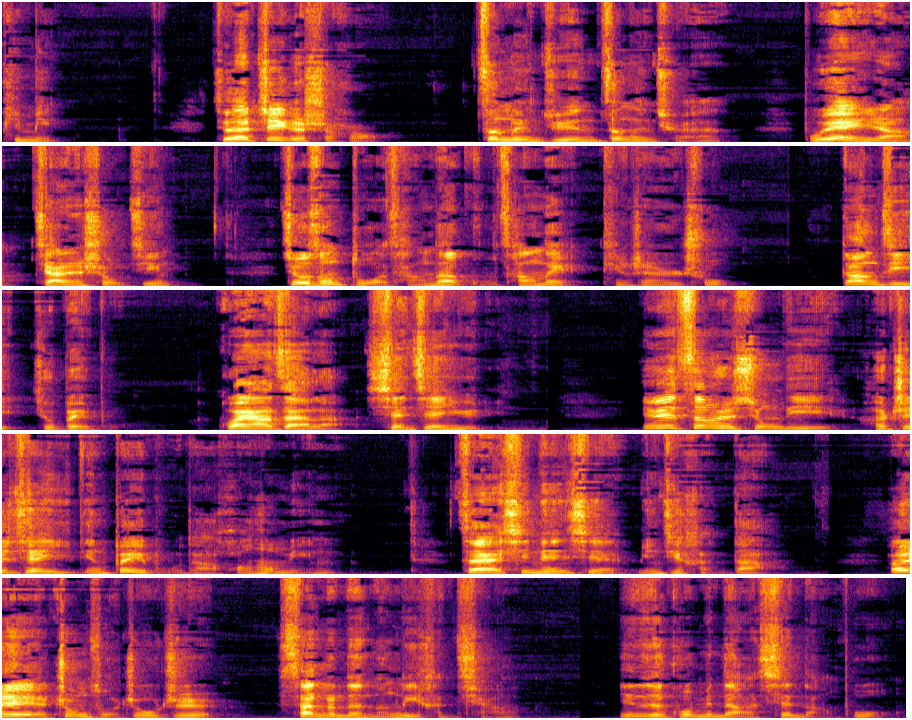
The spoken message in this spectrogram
拼命。就在这个时候，曾令军、曾令权不愿意让家人受惊。就从躲藏的谷仓内挺身而出，当即就被捕，关押在了县监狱里。因为曾氏兄弟和之前已经被捕的黄亨明在新田县名气很大，而且也众所周知，三个人的能力很强，因此国民党县党部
